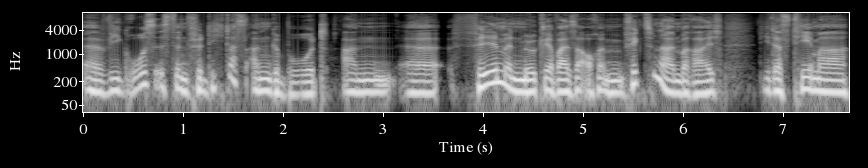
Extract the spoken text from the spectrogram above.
Äh, wie groß ist denn für dich das Angebot an äh, Filmen, möglicherweise auch im fiktionalen Bereich, die das Thema,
